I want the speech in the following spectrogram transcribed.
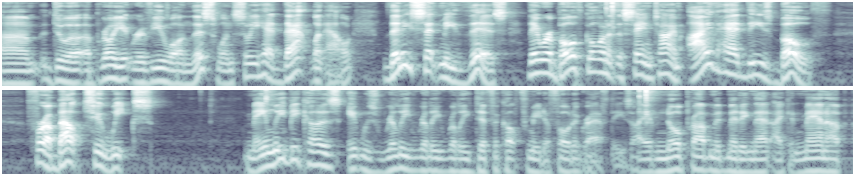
um, do a, a, brilliant review on this one. So he had that one out. Then he sent me this. They were both going at the same time. I've had these both for about two weeks, mainly because it was really, really, really difficult for me to photograph these. I have no problem admitting that. I can man up.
